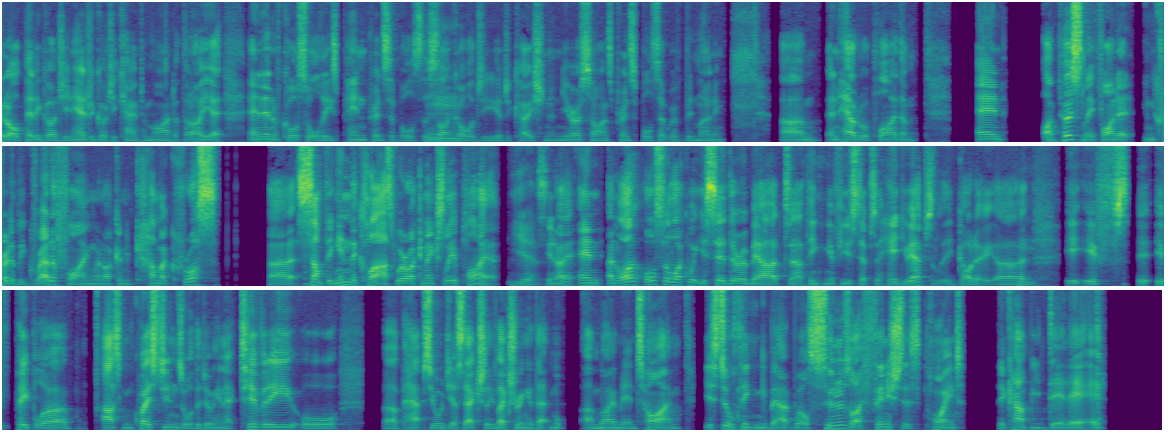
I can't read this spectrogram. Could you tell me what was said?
good old pedagogy and andragogy came to mind. I thought, oh yeah, and then of course all these PEN principles, the Mm. psychology, education, and neuroscience principles that we've been learning, um, and how to apply them. And I personally find it incredibly gratifying when I can come across uh, something in the class where I can actually apply it. Yes. You know, and and also like what you said there about uh, thinking a few steps ahead. You absolutely got to. Uh, Mm. If if people are asking questions or they're doing an activity or uh, perhaps you're just actually lecturing at that mo- uh, moment in time, you're still thinking about well, as soon as I finish this point, there can't be dead air.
